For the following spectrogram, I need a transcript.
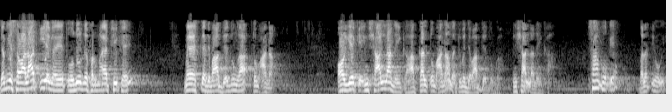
जब ये सवालात किए गए तो हजूर ने फरमाया, ठीक है, मैं इसका जवाब दे दूँगा, तुम आना। और यह कि इंशाला नहीं कहा, कल तुम आना, मैं तुम्हें जवाब दे दूँगा। इंशाला नहीं कहा। साफ़ हो गया, गलती हो गई।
